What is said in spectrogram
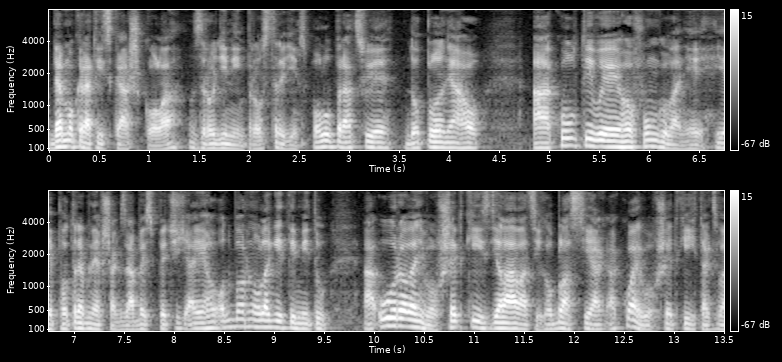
Demokratická škola s rodinným prostredím spolupracuje, doplňa ho a kultivuje jeho fungovanie. Je potrebné však zabezpečiť aj jeho odbornú legitimitu a úroveň vo všetkých vzdelávacích oblastiach, ako aj vo všetkých tzv.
